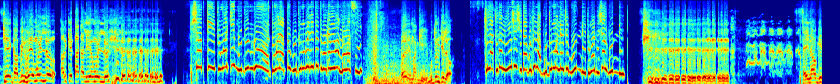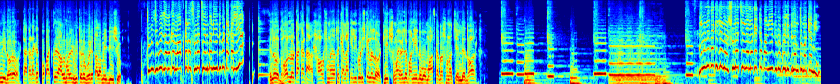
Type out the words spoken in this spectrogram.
কে গাবিন হয়ে মরল আর কে টাকা নিয়ে মরল? সত্যি তোমার কি বুদুন গো? তোমার এত বুদুন বলে তো তোমাকে আমি ভালোবাসি। ওই মাগি বুতুন কিলো? কি এতটা নিয়েছে সেটা বুঝো না বুদুন মানে হচ্ছে বুদ্ধি তোমার বিশাল বুদ্ধি এই নাও গিন্নি ধরো। টাকাটাকে পকাট করে আলমারির ভিতরে ভরে তালা মেরে দিয়েছ। হ্যালো ধরলো টাকাটা। সব সময় অত কেলাকেলি করিস কেন লো? ঠিক সময় হলে বানিয়ে দেবো মাছ কাটা সোনা চেললে ধর। মনে থাকে যেন সোনা চেন আমাকে একটা বানিয়ে দেবে বলে দিলাম তোমাকে আমি।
